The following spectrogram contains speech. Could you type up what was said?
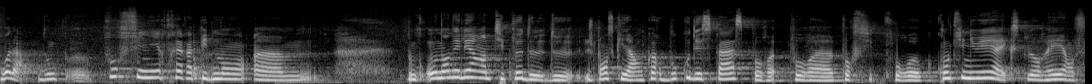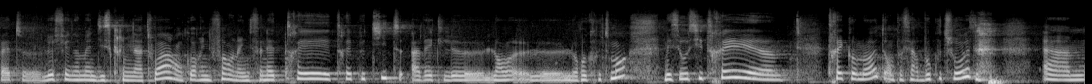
Voilà, donc euh, pour finir très rapidement, euh, donc on en est là un petit peu de, je pense qu'il y a encore beaucoup d'espace pour, pour, euh, pour, continuer à explorer en fait le phénomène discriminatoire. Encore une fois, on a une fenêtre très, très petite avec le, le, recrutement, mais c'est aussi très, très commode, on peut faire beaucoup de choses. Euh,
